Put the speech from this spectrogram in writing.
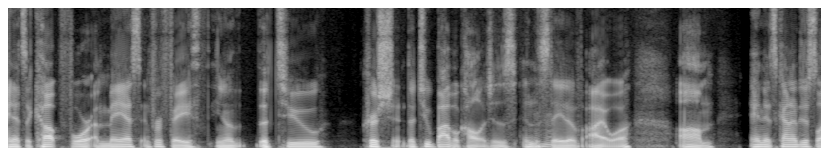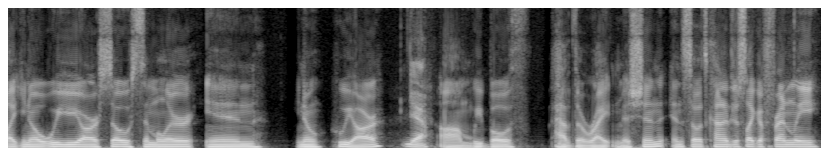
and it's a cup for Emmaus and for Faith. You know the two Christian, the two Bible colleges in the state of Iowa. Um, and it's kind of just like you know we are so similar in you know who we are. yeah, Um, we both have the right mission. And so it's kind of just like a friendly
